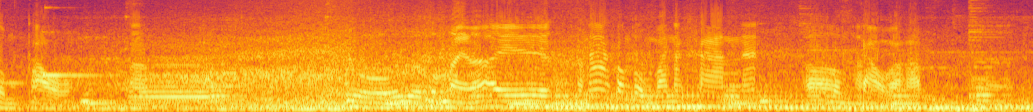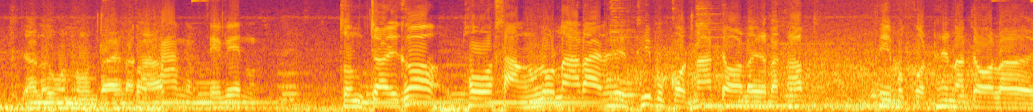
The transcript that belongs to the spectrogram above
ลมเก่าครับอยู่อยู่ตรงไหนนะไอ้หน้ากองผมวันอังคารนะอ๋อลมเก่าอะครับจะเริ่มอุดหนุนได้นะตรคงรับข้ามกับเซเว่นสนใจก็โทรสั่งล่วงหน้าได้ที่ที่ปรากฏหน้าจอเลยนะครับ ที่ปรากฏให้หน้าจอเลย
